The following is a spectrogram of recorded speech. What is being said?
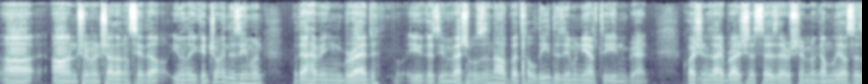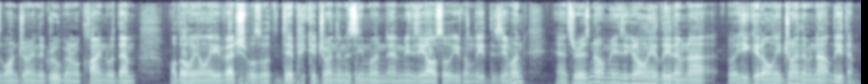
uh, on Shimon Shatach and say that even though you can join the Zimun without having bread, because even vegetables is enough, but to lead the Zimun you have to eat bread. Question is, Ibrahim says that Shimon Gamliel says one joined the group and reclined with them, although he only ate vegetables with dip, he could join them in Zimun, and means he also even lead the Zimun. Answer is no, means he could only lead them, not he could only join them and not lead them.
